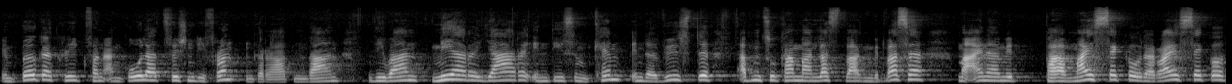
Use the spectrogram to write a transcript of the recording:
im Bürgerkrieg von Angola zwischen die Fronten geraten waren. Die waren mehrere Jahre in diesem Camp in der Wüste. Ab und zu kam mal ein Lastwagen mit Wasser, mal einer mit ein paar Maissäcke oder Reissäcke.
